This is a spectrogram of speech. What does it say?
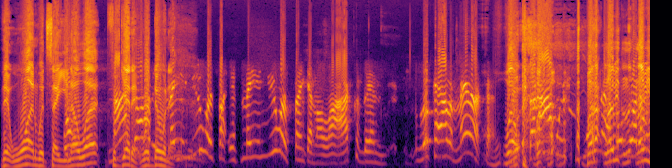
That one would say, you know what? Forget it. We're doing if it. Me and you were th- if me and you were thinking alike, then look out, America. Well, but I wish But I- let me of let, me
